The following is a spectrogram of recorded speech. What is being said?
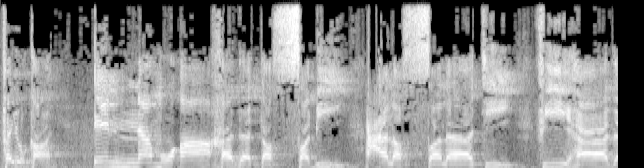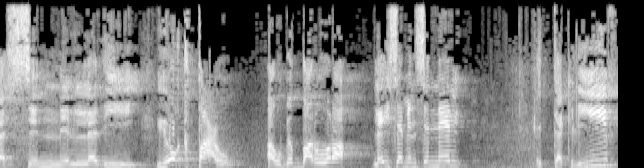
فيقال إن مؤاخذة الصبي على الصلاة في هذا السن الذي يقطع أو بالضرورة ليس من سن التكليف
